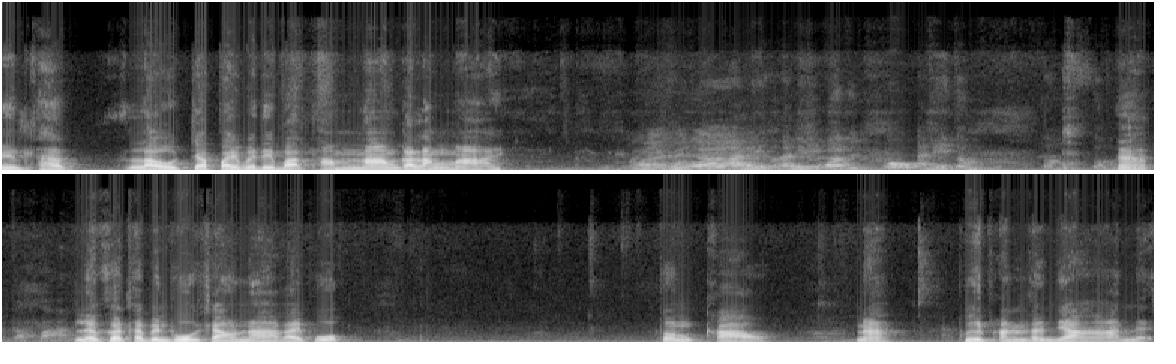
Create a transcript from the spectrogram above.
นี้ถ้าเราจะไปปฏิบัติธรรมน้ำกำลังมาไปไม่ได้อันนี้อันนี้บริโภคอันนี้ต้องต้องต้องนะกลับบ้านแล้วก็ถ้าเป็นพวกชาวนาไอ้พวก ต้นข้าวนะ พืชพันธุ์ธัญญาหารเนี่ย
